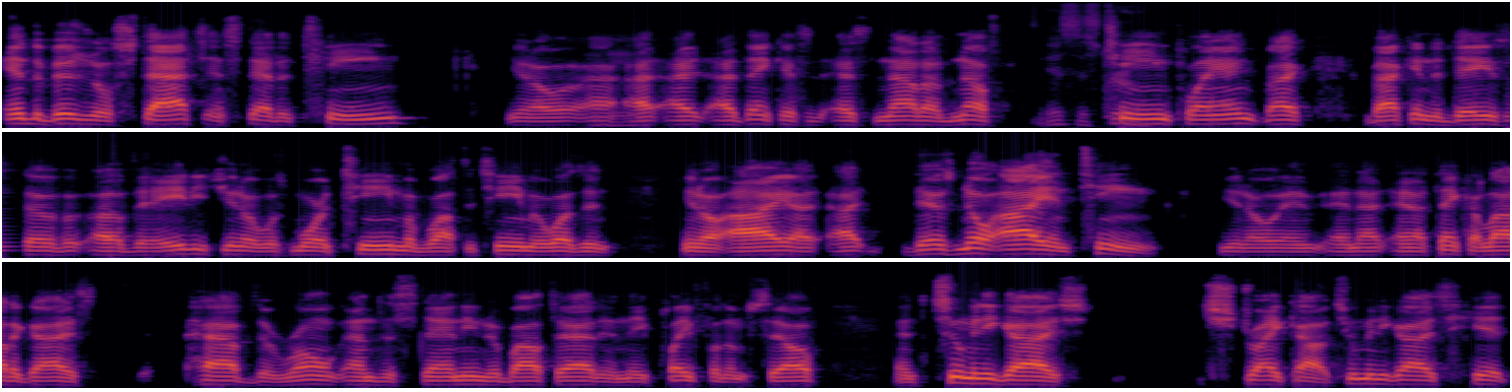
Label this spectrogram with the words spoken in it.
individual stats instead of team. You know, mm-hmm. I, I, I think it's it's not enough This is true. team playing back back in the days of of the '80s. You know, it was more team about the team. It wasn't you know I I, I there's no I in team. You know, and and I, and I think a lot of guys have the wrong understanding about that, and they play for themselves. And too many guys strike out. Too many guys hit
